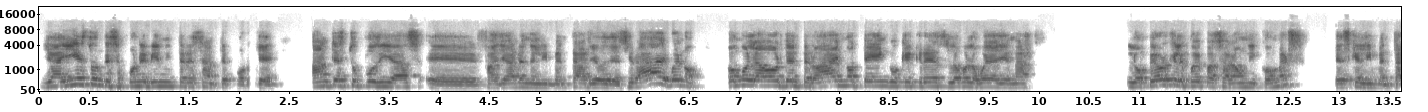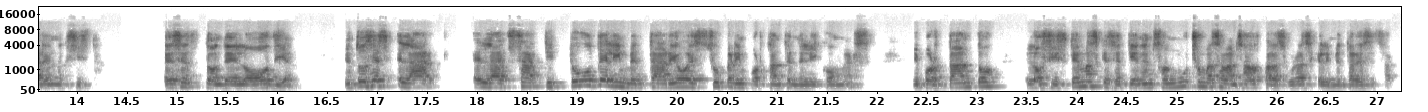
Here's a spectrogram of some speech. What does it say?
Y ahí es donde se pone bien interesante porque antes tú podías eh, fallar en el inventario y decir, ay, bueno, pongo la orden, pero ay, no tengo, ¿qué crees? Luego lo voy a llenar. Lo peor que le puede pasar a un e-commerce es que el inventario no exista. Ese es donde lo odia. Entonces, la, la exactitud del inventario es súper importante en el e-commerce y por tanto, los sistemas que se tienen son mucho más avanzados para asegurarse que el inventario es exacto.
